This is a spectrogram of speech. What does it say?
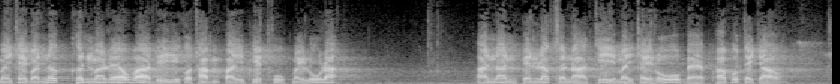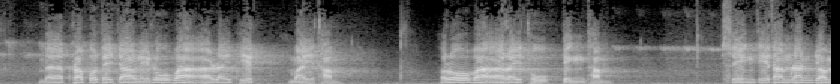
ไม่ใช่บันนึกขึ้นมาแล้วว่าดีก็ทำไปผิดถูกไม่รู้ละ อันนั่นเป็นลักษณะที่ไม่ใช่รู้แบบพระพุทธเจ้า แบบพระพุทธเจ้าในรู้ว่าอะไรผิดไม่ทำ รู้ว่าอะไรถูกจึงทำสิ่งที่ทำนั้นย่อม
